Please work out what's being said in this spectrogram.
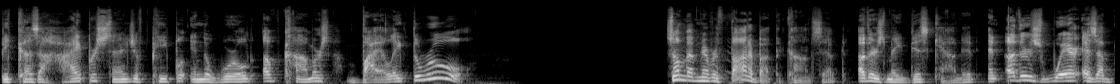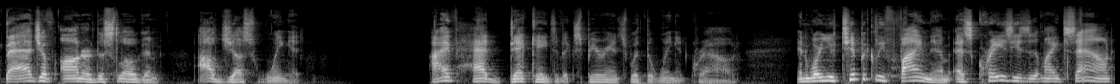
Because a high percentage of people in the world of commerce violate the rule. Some have never thought about the concept, others may discount it, and others wear as a badge of honor the slogan, I'll just wing it. I've had decades of experience with the wing it crowd. And where you typically find them, as crazy as it might sound,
